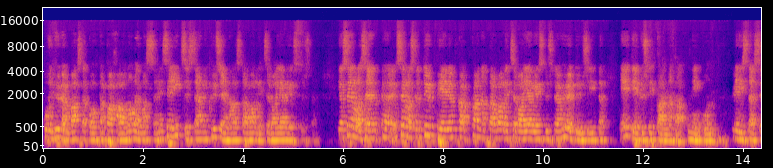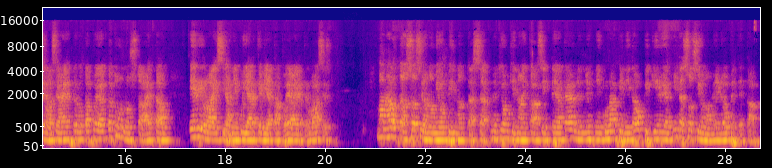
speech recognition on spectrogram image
kuin hyvän vastakohta paha on olemassa, niin se itsessään kyseenalaistaa vallitsevaa järjestystä. Ja sellaisen, eh, sellaisten tyyppien, jotka kannattaa valitsevaa järjestystä ja hyötyy siitä, ei tietysti kannata niin kuin edistää sellaisia ajattelutapoja, jotka tunnustaa, että on erilaisia niin kuin järkeviä tapoja ajatella asioista. Mä olen aloittanut sosionomiopinnot tässä nyt jonkin aikaa sitten ja käynyt nyt niin kuin läpi niitä oppikirjoja, mitä sosionomeille opetetaan.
